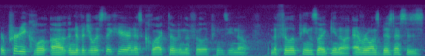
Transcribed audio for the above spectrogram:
we're pretty co- uh, individualistic here and this collective in the Philippines. You know, in the Philippines, like you know, everyone's business is,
